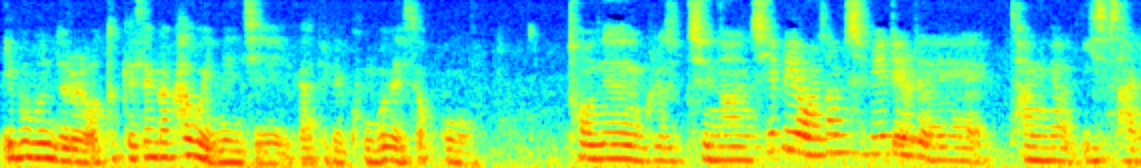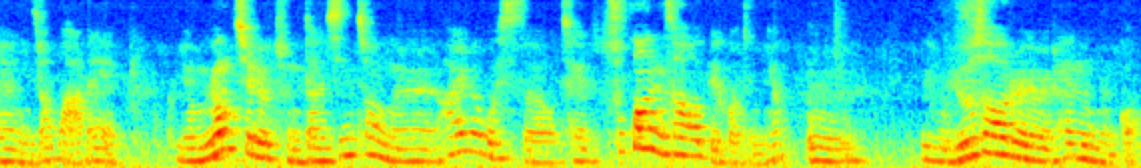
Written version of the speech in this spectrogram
이 부분들을 어떻게 생각하고 있는지가 되게 궁금했었고 저는 그래서 지난 12월 31일에 작년 24년이죠 말에 그 연명치료 중단 신청을 하려고 했어요. 제 수건 사업이거든요. 음, 그리고 유서를 해놓는 거.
